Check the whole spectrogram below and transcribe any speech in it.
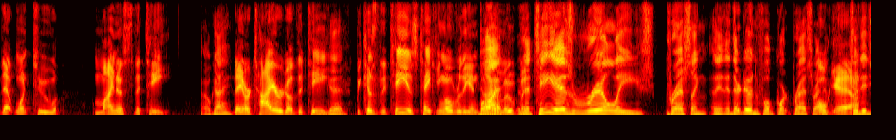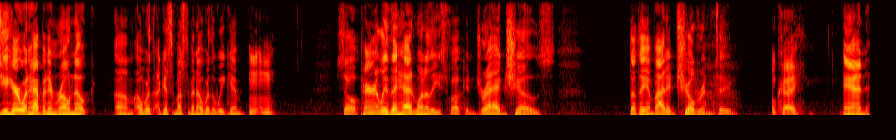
that want to minus the T. Okay. They are tired of the T. Good. Because the T is taking over the entire Boy, movement. the T is really pressing. They're doing the full court press right Oh, now. yeah. So did you hear what happened in Roanoke? Um, over the, I guess it must have been over the weekend. Mm-mm. So apparently they had one of these fucking drag shows that they invited children to, Okay. and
